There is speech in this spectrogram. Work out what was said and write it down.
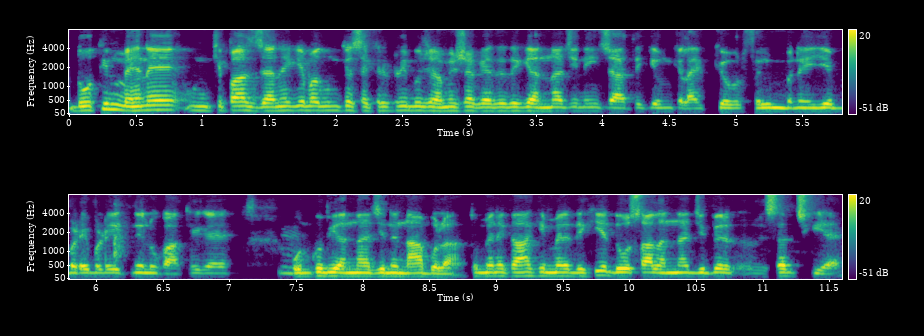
दो तीन महीने उनके पास जाने के बाद उनके सेक्रेटरी मुझे हमेशा कहते थे कि अन्ना जी नहीं चाहते कि उनके लाइफ के ऊपर फ़िल्म बने। ये बड़े बड़े इतने लोग आके गए। हम्म। उनको भी अन्ना जी ने ना बोला। तो मैंने कहा कि मैंने देखिए दो साल अन्ना जी पे रिसर्च किया है।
